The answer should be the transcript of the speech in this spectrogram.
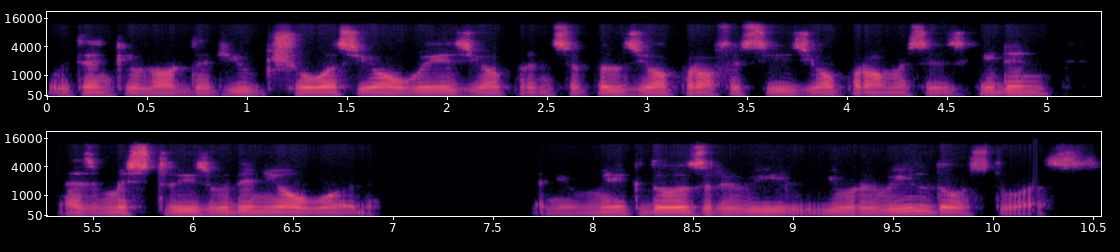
We thank you, Lord, that you show us your ways, your principles, your prophecies, your promises hidden as mysteries within your word. And you make those reveal, you reveal those to us.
